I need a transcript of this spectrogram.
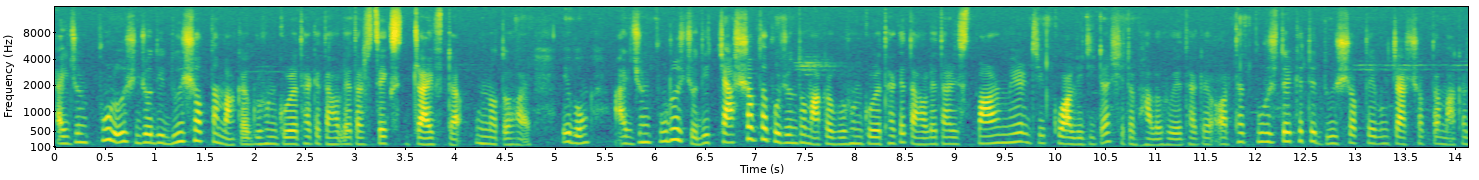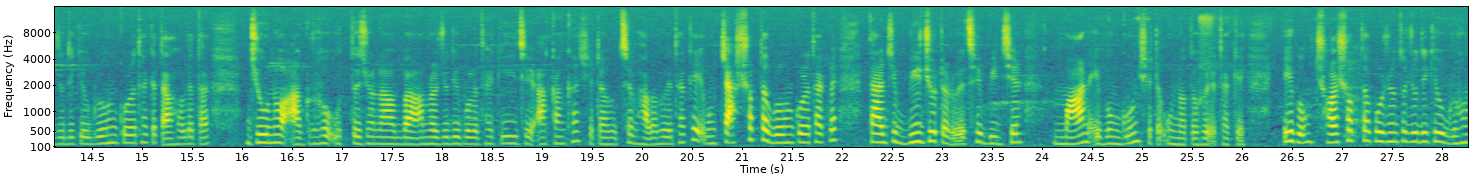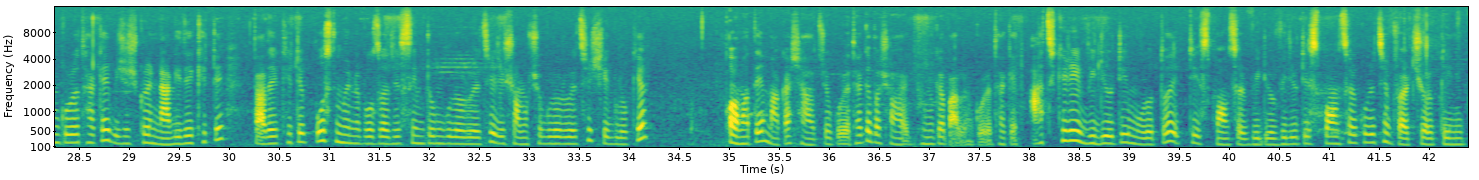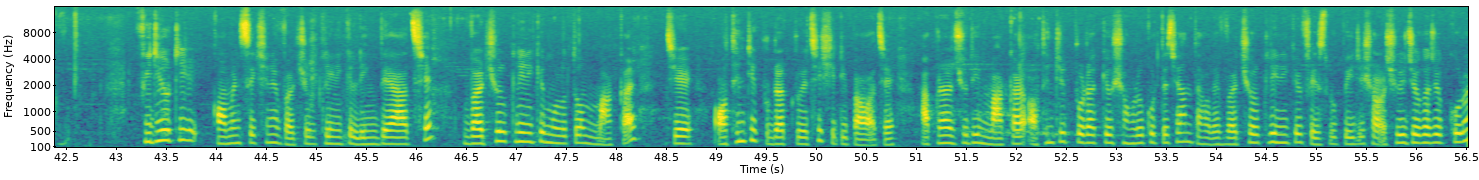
একজন পুরুষ যদি দুই সপ্তাহ মাকা গ্রহণ করে থাকে, তাহলে তার সেক্স ড্রাইভটা উন্নত হয়। এবং একজন পুরুষ যদি চার সপ্তাহ পর্যন্ত মাকা গ্রহণ করে থাকে, তাহলে তার স্পার্মের যে কোয়ালিটিটা সেটা ভালো হয়ে থাকে। অর্থাৎ পুরুষদের ক্ষেত্রে দুই সপ্তাহ এবং চার সপ্তাহ মাকা যদি কেউ গ্রহণ করে থাকে, তাহলে তার যৌন আগ্রহ, উত্তেজনা বা আমরা যদি বলে থাকি যে আকাঙ্ক্ষা, সেটা হচ্ছে ভালো হয়ে থাকে। এবং চার সপ্তাহ গ্রহণ করে থাকলে তার যে বীর্যটা রয়েছে, বীর্যের মান এবং গুণ, সেটা উন্নত হয়ে থাকে। এবং ছয় সপ্তাহ পর্যন্ত যদি কেউ গ্রহণ করে থাকে, বিশেষ করে নারীদের ক্ষেত্রে, তাদের ক্ষেত্রে পোস্ট মেনোপোজাল যে সিমটমগুলো রয়েছে, যে সমস্যাগুলো রয়েছে, সেগুলোকে কমাতে মাকা সাহায্য করে থাকে বা সহায়ক ভূমিকা পালন করে থাকে। আজকের এই ভিডিওটি মূলত একটি স্পন্সর ভিডিও ভিডিওটি স্পন্সর করেছে ভার্চুয়াল ক্লিনিক ভিডিওটির কমেন্ট সেকশনে ভার্চুয়াল ক্লিনিকের লিঙ্ক দেওয়া আছে। ভার্চুয়াল ক্লিনিকে মূলত মাকার যে অথেন্টিক প্রোডাক্ট রয়েছে, সেটি পাওয়া যায়। আপনারা যদি মাকার অথেন্টিক প্রোডাক্ট কেউ সংগ্রহ করতে চান, তাহলে ভার্চুয়াল ক্লিনিকের ফেসবুক পেজে সরাসরি যোগাযোগ করুন।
